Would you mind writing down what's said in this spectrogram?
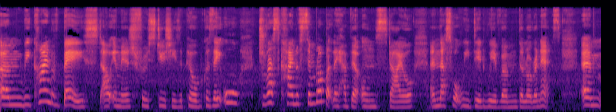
um, we kind of based our image through Stooshe's appeal because they all dress kind of similar, but they have their own style, and that's what we did with um, the Laurenettes. Um,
